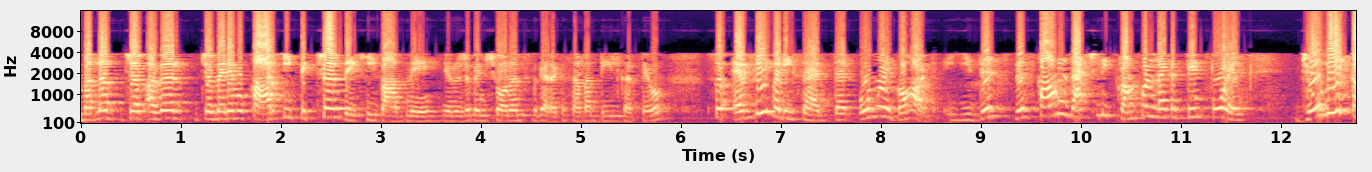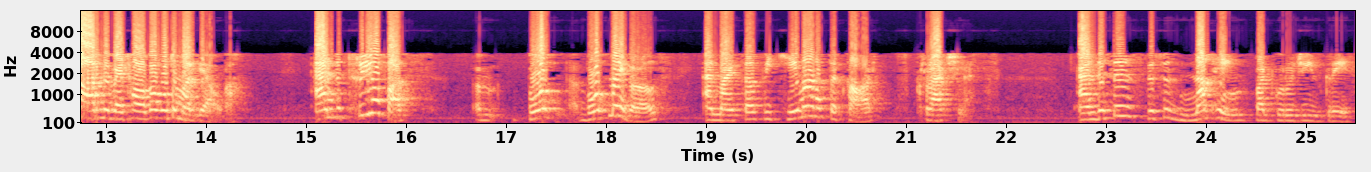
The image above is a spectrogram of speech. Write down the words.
मतलब जब अगर जब मैंने वो कार की पिक्चर देखी बाद में यू नो जब इंश्योरेंस वगैरह के साथ आप डील करते हो So everybody said that, oh my God, this this car is actually crumpled like a tin foil. जो भी इस कार में बैठा होगा वो तो मर गया होगा And the three of us, um, both both my girls and myself, we came out of the car scratchless. And this is this is nothing but Guruji's grace.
